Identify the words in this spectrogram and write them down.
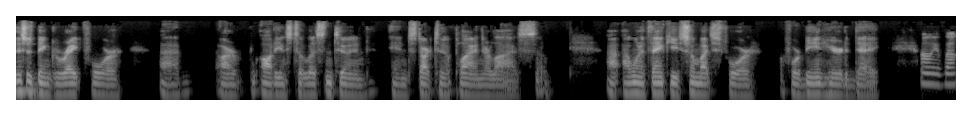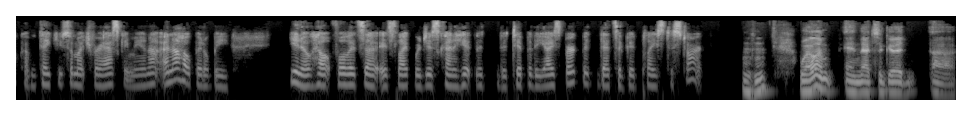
this has been great for uh, our audience to listen to and and start to apply in their lives. So uh, i want to thank you so much for for being here today. Oh you're welcome. Thank you so much for asking me and i and i hope it'll be you know helpful. It's a it's like we're just kind of hitting the, the tip of the iceberg but that's a good place to start. Mm-hmm. well and, and that's a good uh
